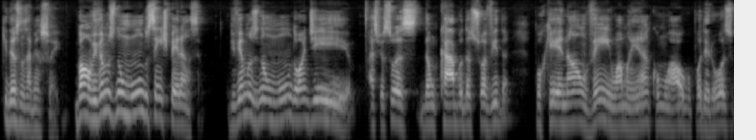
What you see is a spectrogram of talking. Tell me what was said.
Que Deus nos abençoe. Bom, vivemos num mundo sem esperança. Vivemos num mundo onde as pessoas dão cabo da sua vida porque não veem o amanhã como algo poderoso,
